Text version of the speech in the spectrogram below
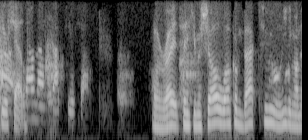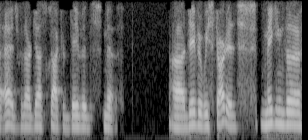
to your show. All right. Thank you, Michelle. Welcome back to Leading on the Edge with our guest, Dr. David Smith. Uh, David, we started making the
